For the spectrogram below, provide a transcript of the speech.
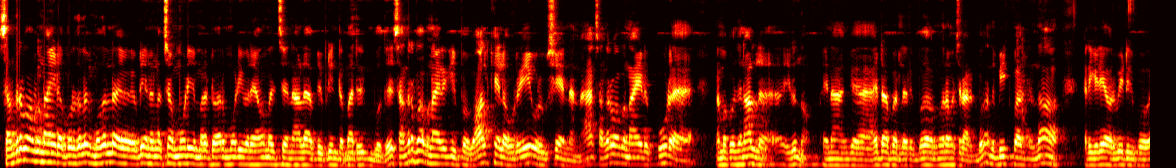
சந்திரபாபு நாயுடை பொறுத்தளவுக்கு முதல்ல எப்படி நினச்சோம் மோடியை மிரட்டுவார் மோடி வரை அவமதிச்சதுனால அப்படி இப்படின்ற மாதிரி இருக்கும்போது சந்திரபாபு நாயுடுக்கு இப்போ வாழ்க்கையில் ஒரே ஒரு விஷயம் என்னென்னா சந்திரபாபு நாயுடு கூட நம்ம கொஞ்ச நாள் இருந்தோம். ஏன்னா அங்கே ஹைதராபாத்தில் இருக்கும்போது அவர் முதலமைச்சராக இருக்கும்போது அந்த பீட் பார்த்து தான் அடிக்கடி அவர் வீட்டுக்கு போக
